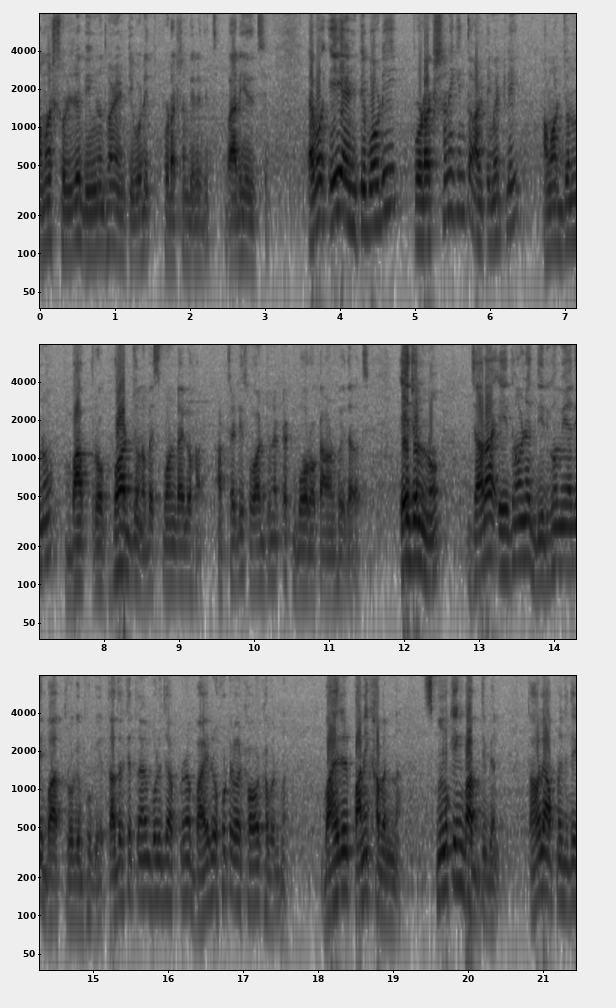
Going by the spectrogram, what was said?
আমার শরীরে বিভিন্ন ধরনের অ্যান্টিবডি প্রোডাকশান বেড়ে দিচ্ছে, বাড়িয়ে দিচ্ছে। এবং এই অ্যান্টিবডি প্রোডাকশানে কিন্তু আলটিমেটলি আমার জন্য বাতরোগ হওয়ার জন্য বা স্পন্ডাইলো আর্থ্রাইটিস হওয়ার জন্য একটা বড় কারণ হয়ে দাঁড়াচ্ছে। এই জন্য যারা এই ধরনের দীর্ঘমেয়াদী বাতরোগে ভুগে, তাদের ক্ষেত্রে আমি বলি যে আপনারা বাইরের হোটেলের খাবার খাবেন না, বাইরের পানি খাবেন না স্মোকিং বাদ দিবেন। তাহলে আপনি যদি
